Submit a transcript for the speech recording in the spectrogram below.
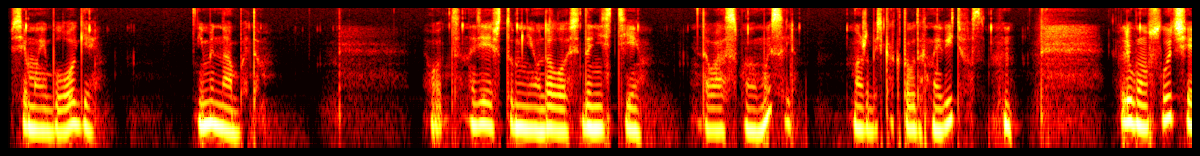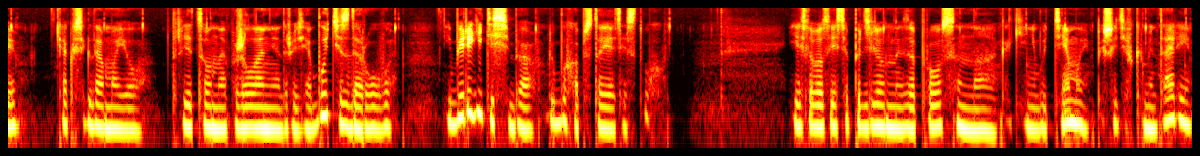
все мои блоги именно об этом. Вот, надеюсь, что мне удалось донести до вас свою мысль, может быть, как-то вдохновить вас. В любом случае, как всегда, мое традиционное пожелание, друзья, будьте здоровы и берегите себя в любых обстоятельствах. Если у вас есть определенные запросы на какие-нибудь темы, пишите в комментарии.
